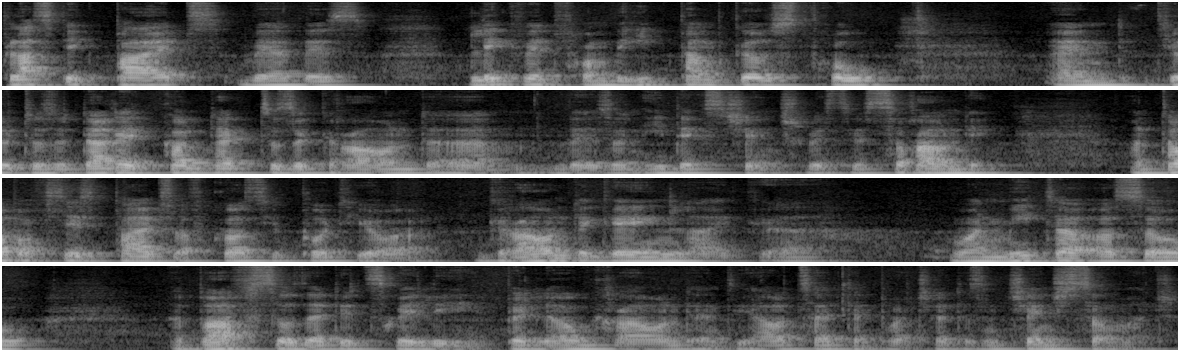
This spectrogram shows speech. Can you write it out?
plastic pipes where this liquid from the heat pump goes through and due to the direct contact to the ground um, there's an heat exchange with the surrounding. On top of these pipes, of course, you put your ground again, like uh, one meter or so above, so that it's really below ground and the outside temperature doesn't change so much.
